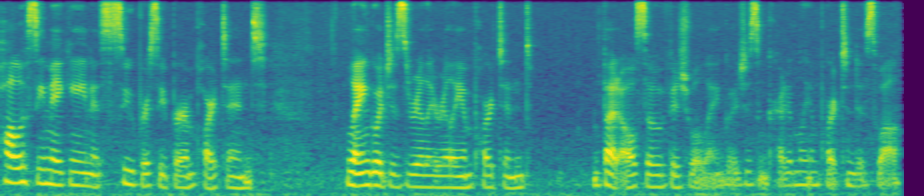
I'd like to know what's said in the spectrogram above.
policy making is super, super important. Language is really, really important, but also visual language is incredibly important as well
